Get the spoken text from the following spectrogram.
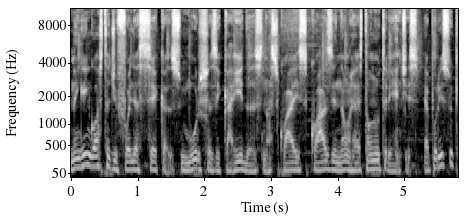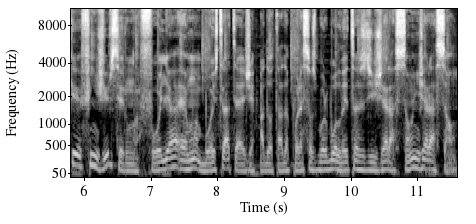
Ninguém gosta de folhas secas, murchas e caídas, nas quais quase não restam nutrientes. É por isso que fingir ser uma folha é uma boa estratégia, adotada por essas borboletas de geração em geração.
